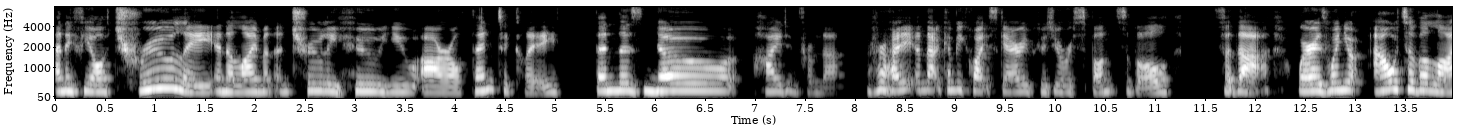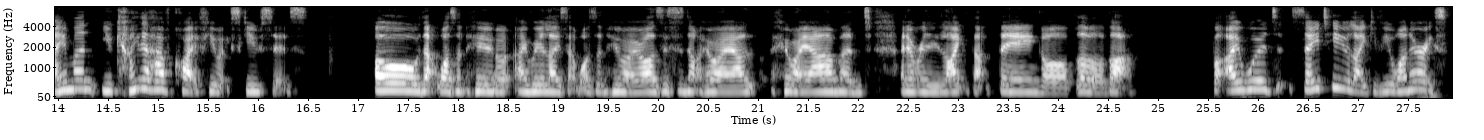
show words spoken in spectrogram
and if you're truly in alignment and truly who you are authentically then there's no hiding from that right? And that can be quite scary because you're responsible for that. Whereas when you're out of alignment, you kind of have quite a few excuses. Oh, that wasn't who I realized that wasn't who I was. This is not who I who I am and I don't really like that thing or blah blah blah. But I would say to you like if you want to ex-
